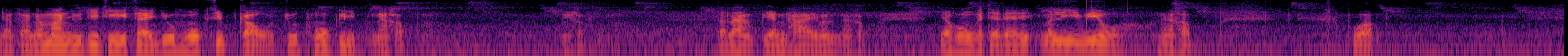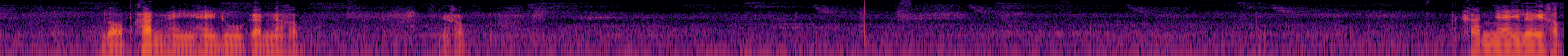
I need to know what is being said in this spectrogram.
แล้วก็น้ำมันยูทีทีใส่ยูหกสิบเก้าจุดหกลิตรนะครับนี่ครับตารางเปลี่ยนทายมันนะครับเดี๋ยวคงก็จะได้มารีวิวนะครับ พวกรอบขั้นให้ให้ดูกันนะครับ นะครับ ขั้นใหญ่เลยครับ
